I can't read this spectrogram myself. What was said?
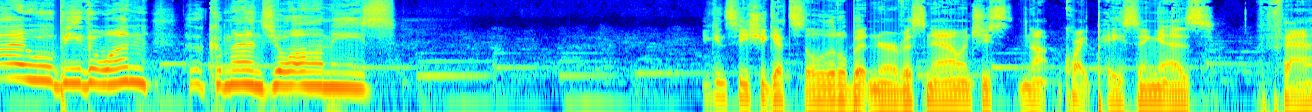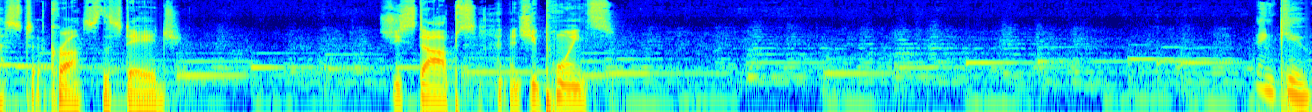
I will be the one who commands your armies. You can see she gets a little bit nervous now, and she's not quite pacing as fast across the stage. She stops and she points. Thank you.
